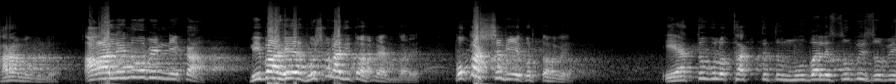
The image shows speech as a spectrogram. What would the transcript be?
হারাম এগুলো। নিকাহ বিবাহের ঘোষণা দিতে হবে একবারে। প্রকাশ্যে বিয়ে করতে হবে। এতগুলো থাকতে তো মোবাইলে চুপি চুপি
